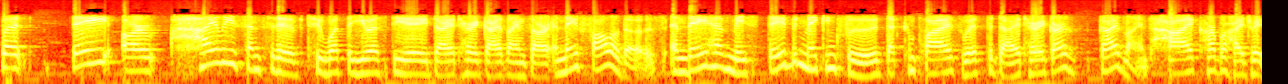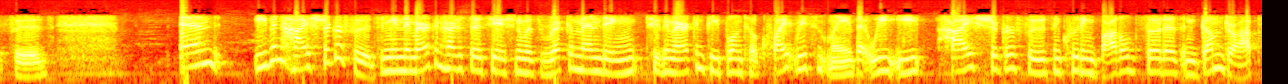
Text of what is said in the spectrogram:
but they are highly sensitive to what the USDA dietary guidelines are, and they follow those. And they have made, they've been making food that complies with the dietary gu- guidelines, high carbohydrate foods, and even high sugar foods. I mean, the American Heart Association was recommending to the American people until quite recently that we eat high sugar foods, including bottled sodas and gumdrops,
